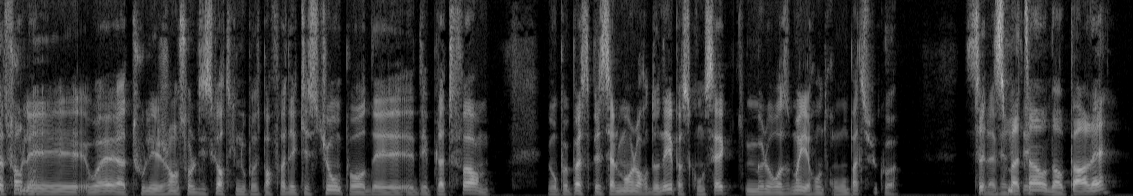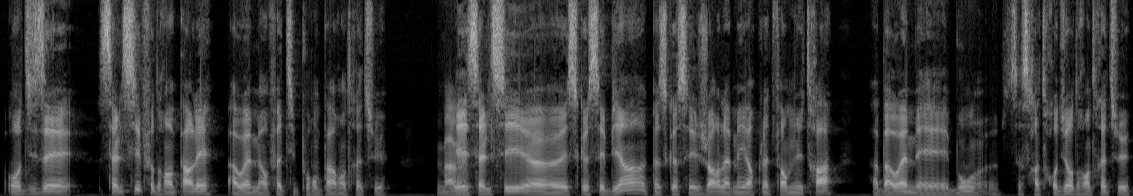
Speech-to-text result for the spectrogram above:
à tous les, ouais, à tous les gens sur le Discord qui nous posent parfois des questions pour des, des plateformes, mais on peut pas spécialement leur donner parce qu'on sait que malheureusement ils rentreront pas dessus quoi. Ce matin on en parlait, on disait celle-ci, il faudra en parler. Ah ouais, mais en fait, ils pourront pas rentrer dessus. Bah Et celle-ci, euh, est-ce que c'est bien? Parce que c'est genre la meilleure plateforme Nutra Ah bah ouais, mais bon, euh, ça sera trop dur de rentrer dessus.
